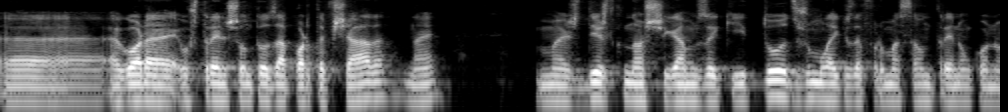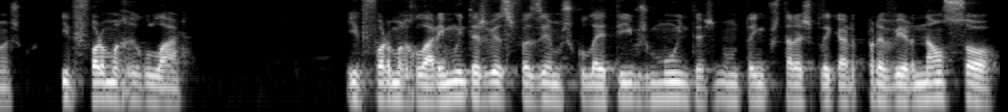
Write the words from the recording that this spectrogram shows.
uh, agora os treinos são todos à porta fechada, não é? mas desde que nós chegamos aqui, todos os moleques da formação treinam connosco e de forma regular. E de forma regular. E muitas vezes fazemos coletivos, muitas, não tenho que estar a explicar, para ver não só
